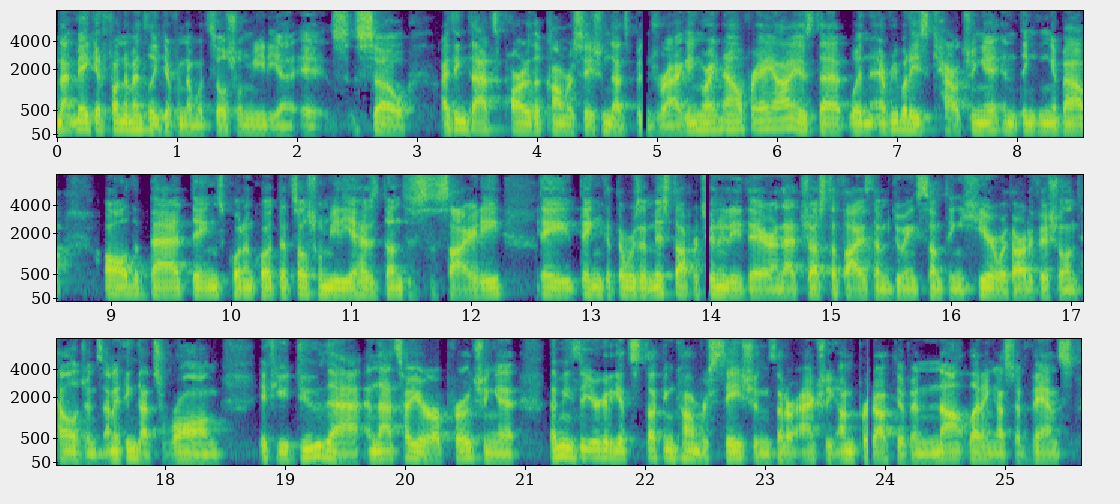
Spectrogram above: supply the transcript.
that make it fundamentally different than what social media is. So I think that's part of the conversation that's been dragging right now for AI is that when everybody's couching it and thinking about all the bad things, quote unquote, that social media has done to society, they think that there was a missed opportunity there and that justifies them doing something here with artificial intelligence. And I think that's wrong. If you do that and that's how you're approaching it, that means that you're going to get stuck in conversations that are actually unproductive and not letting us advance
